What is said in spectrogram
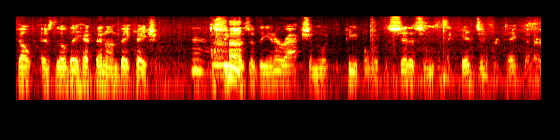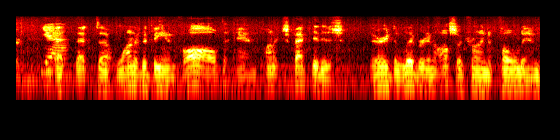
felt as though they had been on vacation because of the interaction with the people, with the citizens and the kids in particular, Yeah, that, that uh, wanted to be involved. And Unexpected is very deliberate in also trying to fold in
